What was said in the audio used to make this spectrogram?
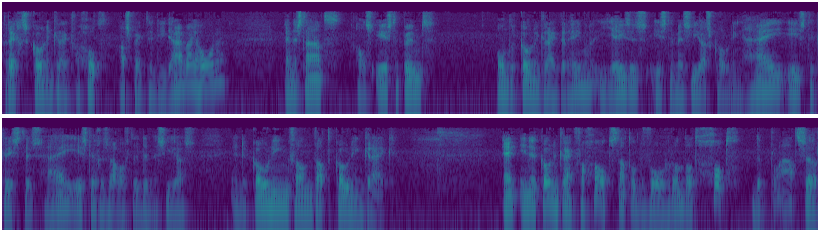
Rechts Koninkrijk van God, aspecten die daarbij horen. En er staat als eerste punt onder Koninkrijk der Hemelen, Jezus is de Messias koning. Hij is de Christus, hij is de gezalfde, de Messias en de koning van dat koninkrijk. En in het koninkrijk van God staat op de voorgrond dat God de plaatser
